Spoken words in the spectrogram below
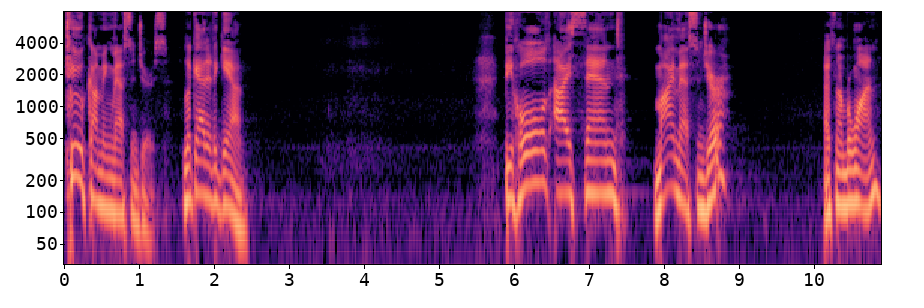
two coming messengers. Look at it again. Behold, I send my messenger. That's number one.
